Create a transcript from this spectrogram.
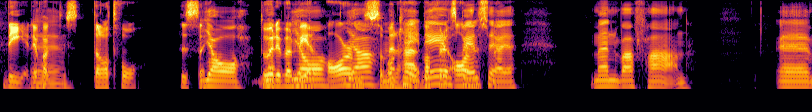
Det är det eh, faktiskt. Det har två. Ja. Då är det väl ja, mer ARMS ja, som är okay, här. Varför det är en spelserie. Men vad fan. Eh,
